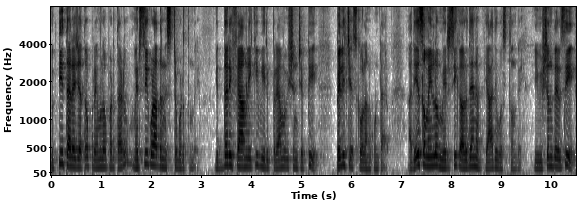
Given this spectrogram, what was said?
యుక్తి తరేజాతో ప్రేమలో పడతాడు. మెర్సీ కూడా అతన్ని ఇష్టపడుతుంది. ఇద్దరి ఫ్యామిలీకి వీరి ప్రేమ విషయం చెప్పి పెళ్ళి చేసుకోవాలనుకుంటారు. అదే సమయంలో మెర్సీకి అరుదైన వ్యాధి వస్తుంది. ఈ విషయం తెలిసి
